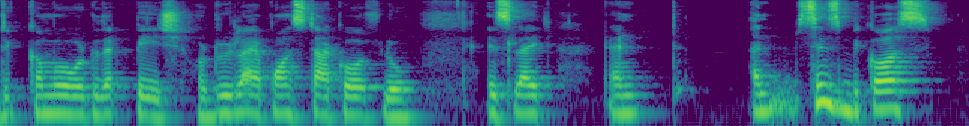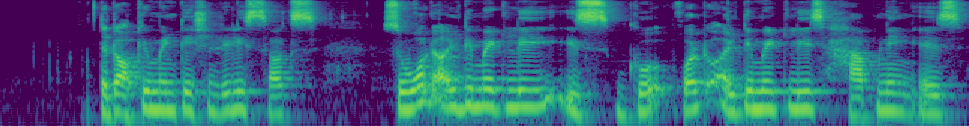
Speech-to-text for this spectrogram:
to come over to that page or to rely upon stack overflow. It's like and and since because the documentation really sucks so what ultimately is go what ultimately is happening is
